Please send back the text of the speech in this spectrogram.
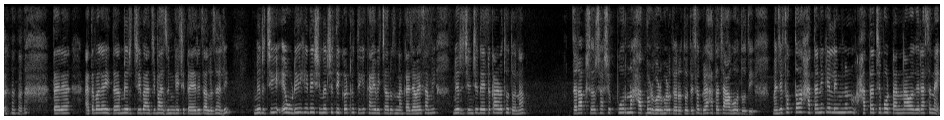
तर आता बघा इथं मिरची भाजी भाजून घ्यायची तयारी चालू झाली. मिरची एवढी ही देशी मिरची तिखट होती की काही विचारूच नका. ज्यावेळेस आम्ही मिरचींची देठ काढत होतो ना तर अक्षरशः असे पूर्ण हात भडभडभड करत होते. सगळ्या हाताची आग होत होती. म्हणजे फक्त हाताने केली म्हणून हाताचे बोटांना वगैरे असं नाही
